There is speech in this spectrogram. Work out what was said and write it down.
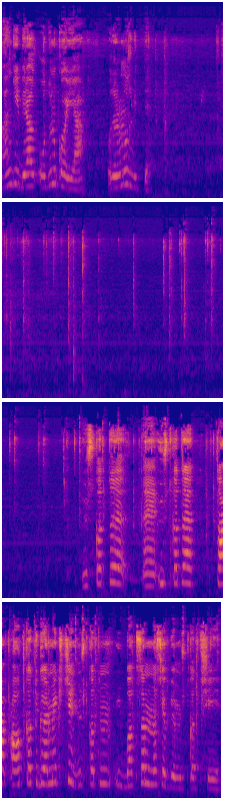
Kanki biraz odunu koy ya. Odunumuz bitti. Üst katı e, üst kata tam alt katı görmek için üst katın baksana nasıl yapıyorum üst katı şeyi.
